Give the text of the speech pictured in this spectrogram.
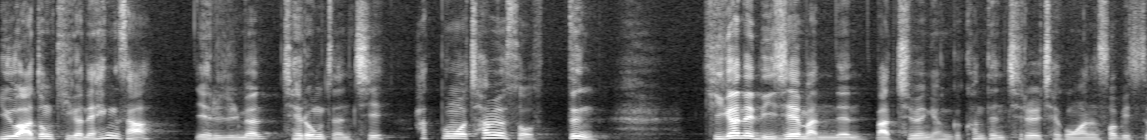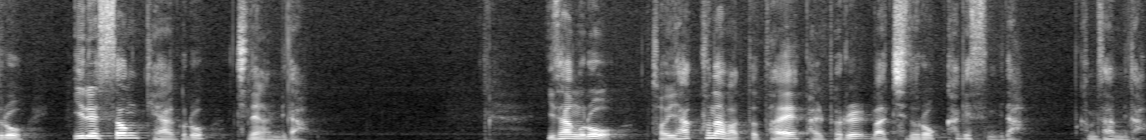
유아동 기관의 행사, 예를 들면 재롱잔치, 학부모 참여 수업 등 기관의 니즈에 맞는 맞춤형 연극 컨텐츠를 제공하는 서비스로 일회성 계약으로 진행합니다. 이상으로 저희 하쿠나 바타타의 발표를 마치도록 하겠습니다. 감사합니다.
